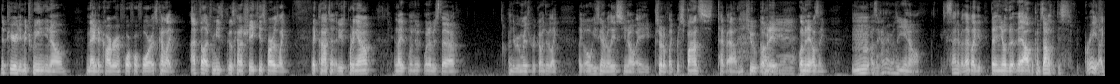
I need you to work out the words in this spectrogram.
the period in between, you know, Magna Carta and 444, it's kind of like I felt like for me it was kind of shaky as far as like the content that he was putting out, and like when when it was the when the rumors were coming through, like like oh he's gonna release you know a sort of like response type album to Lemonade. Oh, yeah. Lemonade, I was like, mm, I was like I'm not really you know excited about that, but like then you know the, the album comes out, I was like this is great, like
